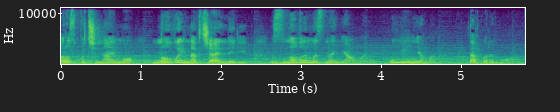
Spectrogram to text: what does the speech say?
Розпочинаємо новий навчальний рік з новими знаннями, уміннями та перемогами.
